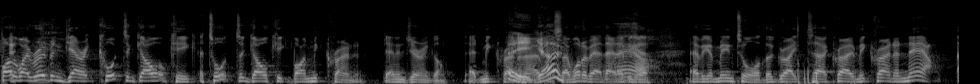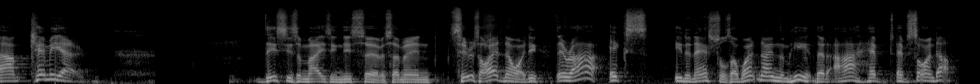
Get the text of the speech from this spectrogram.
by the way, Reuben Garrick caught to goal kick, a taught to goal kick by Mick Cronin down in Gerringong at Mick Cronin. There you go. So what about that? Wow. Having a having a mentor, the great uh, Crow Mick Cronin. Now, um, cameo. This is amazing. This service. I mean, seriously, I had no idea. There are ex internationals, I won't name them here, that are have, have signed up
